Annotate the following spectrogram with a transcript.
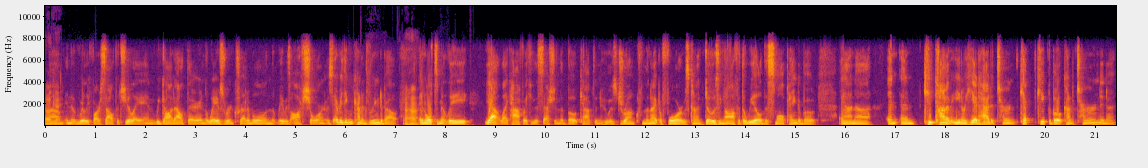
Okay. Um, in the really far south of Chile, and we got out there, and the waves were incredible, and the, it was offshore, and it was everything we kind of dreamed about. Uh-huh. And ultimately, yeah, like halfway through the session, the boat captain, who was drunk from the night before, was kind of dozing off at the wheel of this small panga boat, and uh, and and he kind of, you know, he had had to turn, kept keep the boat kind of turned in a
